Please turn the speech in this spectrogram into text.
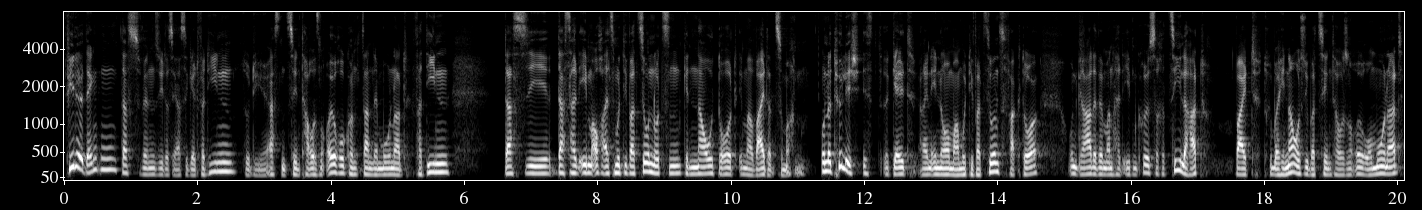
Viele denken, dass wenn sie das erste Geld verdienen, so die ersten 10.000 Euro konstant im Monat verdienen, dass sie das halt eben auch als Motivation nutzen, genau dort immer weiterzumachen. Und natürlich ist Geld ein enormer Motivationsfaktor und gerade wenn man halt eben größere Ziele hat, weit drüber hinaus, über 10.000 Euro im Monat,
